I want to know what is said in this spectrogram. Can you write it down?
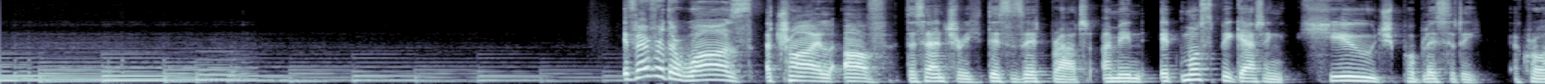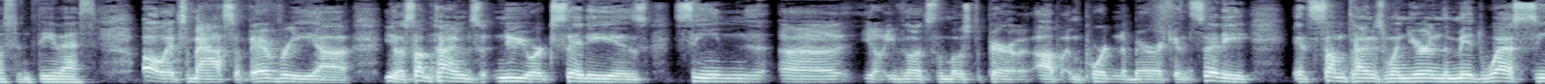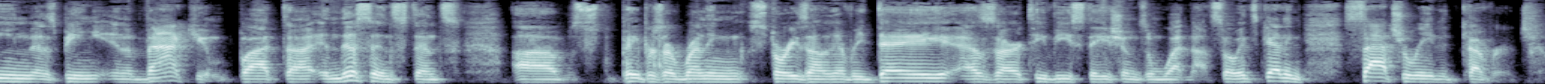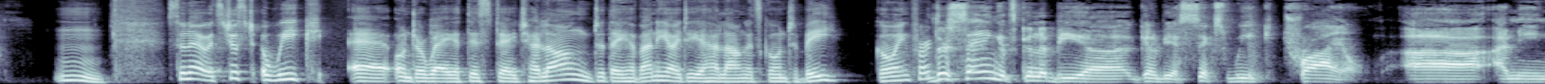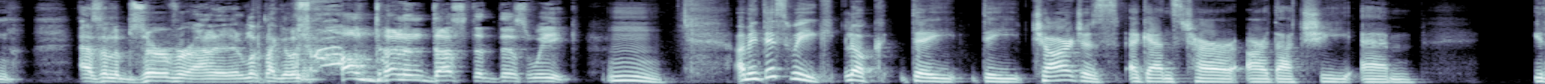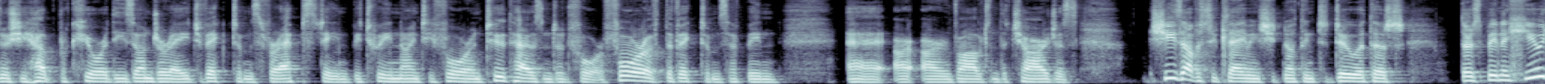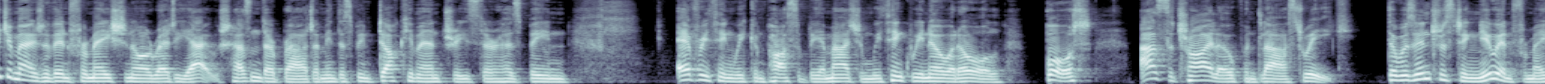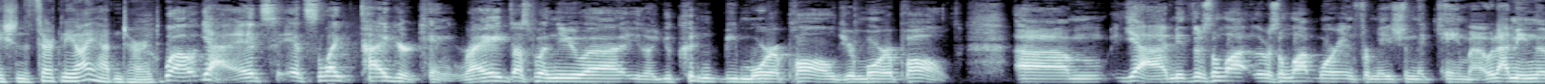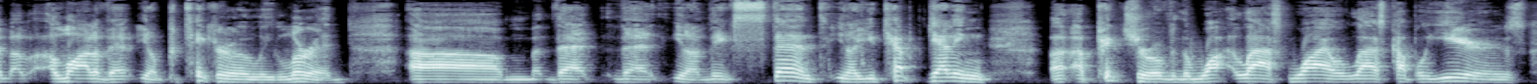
If ever there was a trial of the century, this is it, Brad. I mean, it must be getting huge publicity across into the US? Oh, it's massive. Every, uh, you know, sometimes New York City is seen, uh, you know, even though it's the most important American city, it's sometimes when you're in the Midwest seen as being in a vacuum. But uh, in this instance, uh, papers are running stories on it every day, as are TV stations and whatnot. So it's getting saturated coverage. Mm. So now it's just a week uh, underway at this stage. How long do they have any idea how long it's going to be going for? They're saying it's going to be a, going to be a six week trial. Uh, I mean, as an observer on it, it looked like it was all done and dusted this week. Mm. I mean, this week, look, the the charges against her are that she um, you know, she helped procure these underage victims for Epstein between 94 and 2004. Four of the victims have been, uh, are, are involved in the charges. She's obviously claiming she'd nothing to do with it. There's been a huge amount of information already out, hasn't there, Brad? I mean, there's been documentaries, there has been everything we can possibly imagine. We think we know it all. But as the trial opened last week, there was interesting new information that certainly I hadn't heard. Well, yeah, it's it's like Tiger King, right? Just when you uh, you know you couldn't be more appalled, you're more appalled. Um, yeah, I mean, there's a lot. There was a lot more information that came out. I mean, a, a lot of it, you know, particularly lurid. Um, that that you know the extent, you know, you kept getting a, a picture over the last while, last couple years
